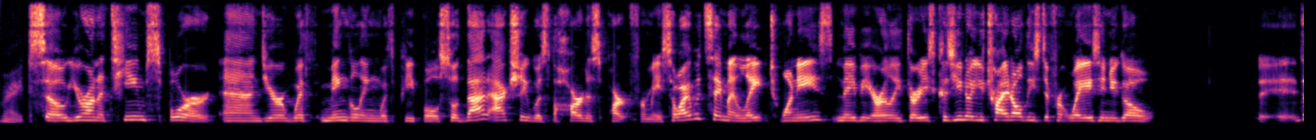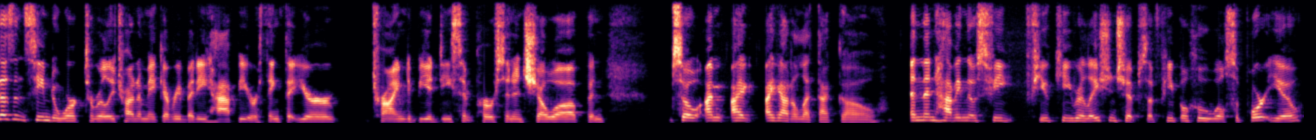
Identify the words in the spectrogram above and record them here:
Right. So you're on a team sport and you're with mingling with people. So that actually was the hardest part for me. So I would say my late 20s, maybe early 30s, because you know, you tried all these different ways and you go, it doesn't seem to work to really try to make everybody happy or think that you're trying to be a decent person and show up and so I'm I I got to let that go. And then having those few, few key relationships of people who will support you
